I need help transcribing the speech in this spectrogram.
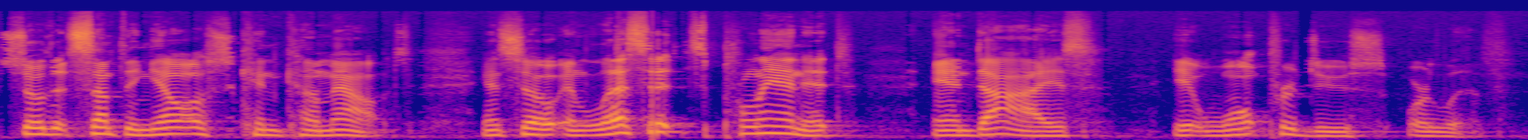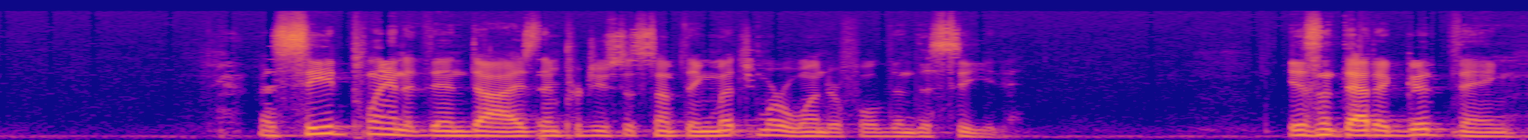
So that something else can come out. And so, unless it's planted and dies, it won't produce or live. A seed planted then dies, then produces something much more wonderful than the seed. Isn't that a good thing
